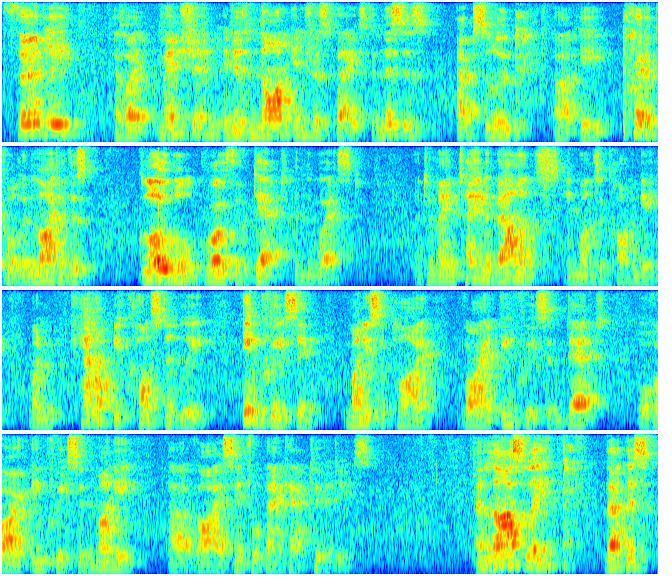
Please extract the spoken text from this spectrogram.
Thirdly, as I mentioned, it is non-interest based, and this is absolutely uh, critical in light of this global growth of debt in the West. And to maintain a balance in one's economy, one cannot be constantly increasing money supply via an increase in debt or via an increase in money uh, via central bank activities. And lastly, that this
